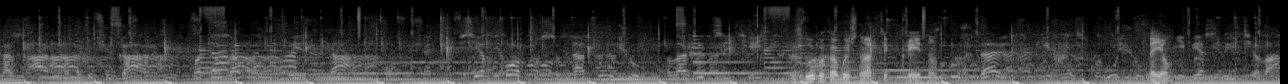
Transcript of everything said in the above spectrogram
казармы, чигары, вокзалы, поезда. Всем корпусом на тучу ложится тень Жду, как обычно, Артик Крейтом. Даем. небесные тела.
